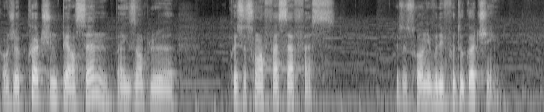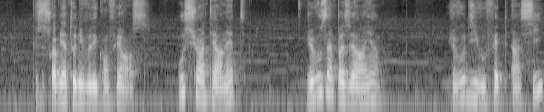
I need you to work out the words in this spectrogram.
quand je coach une personne, par exemple, que ce soit en face à face, que ce soit au niveau des photo-coaching, que ce soit bientôt au niveau des conférences, ou sur Internet, je vous impose rien. Je vous dis, vous faites ainsi,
